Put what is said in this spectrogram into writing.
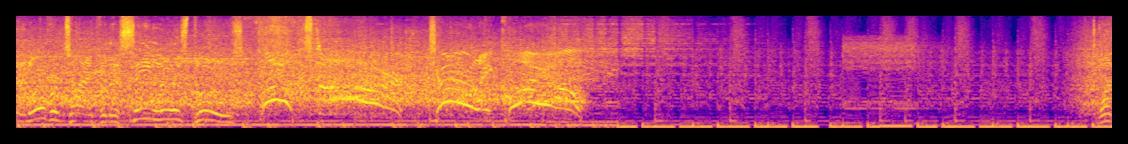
an overtime for the St. Louis Blues. Oh, score! Charlie Coyle! One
